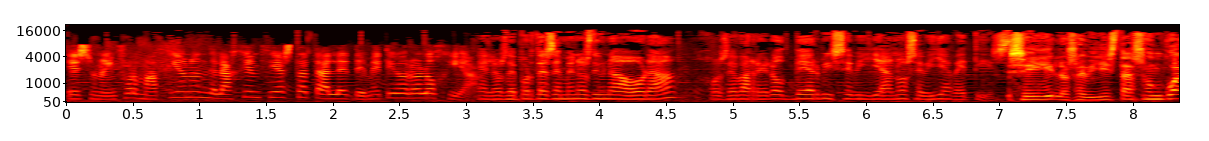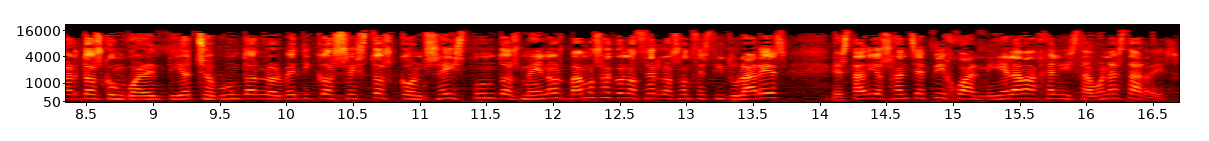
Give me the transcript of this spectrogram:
Es una información de la Agencia Estatal de Meteorología. En los deportes de menos de una hora, José Barrero, derby sevillano, Sevilla-Betis. Sí, los sevillistas son cuartos con 48 puntos, los béticos sextos con 6 puntos menos. Vamos a conocer los 11 titulares. Estadio Sánchez Pijuán, Miguel Evangelista, buenas tardes.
